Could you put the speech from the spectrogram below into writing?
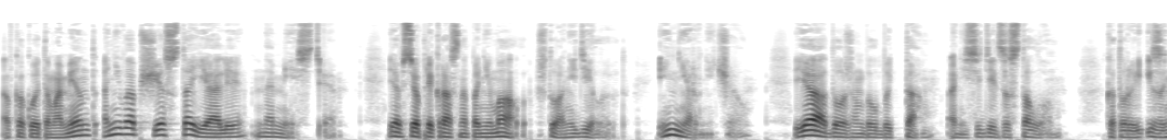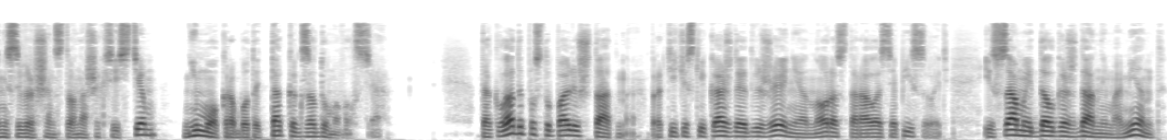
а в какой-то момент они вообще стояли на месте. Я все прекрасно понимал, что они делают и нервничал. Я должен был быть там, а не сидеть за столом, который из-за несовершенства наших систем не мог работать так, как задумывался. Доклады поступали штатно, практически каждое движение Нора старалась описывать, и самый долгожданный момент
